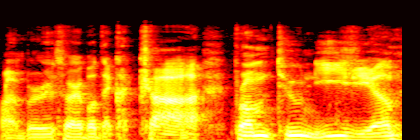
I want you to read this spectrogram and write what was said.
I'm very sorry about that. Kacha from Tunisia.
